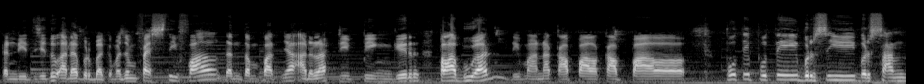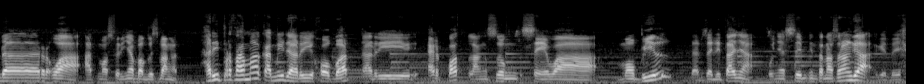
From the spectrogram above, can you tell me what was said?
Dan di situ ada berbagai macam festival dan tempatnya adalah di pinggir pelabuhan di mana kapal-kapal putih-putih bersih bersandar. Wah, atmosfernya bagus banget. Hari pertama kami dari Hobart dari airport langsung sewa mobil dan saya ditanya punya SIM internasional nggak? Gitu ya.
